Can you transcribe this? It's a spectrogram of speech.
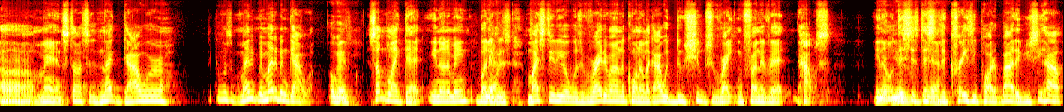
Oh man, starts night Gower. I think it was might it might have been Gower. Okay, something like that. You know what I mean? But Yeah. it was my studio was right around the corner. Like I would do shoots right in front of that house. You know, this is this yeah. is the crazy part about it. You see how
